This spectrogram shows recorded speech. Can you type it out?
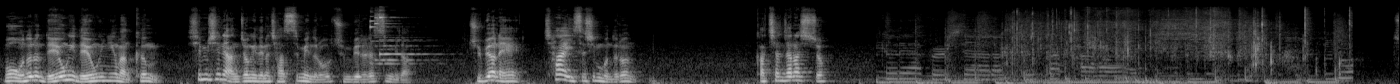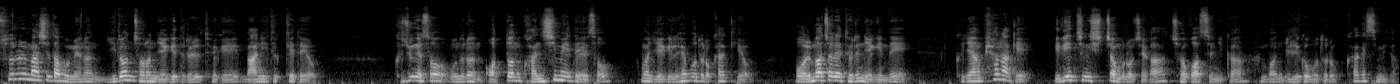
뭐 오늘은 내용이 내용이니만큼 심신이 안정이 되는 자스민으로 준비를 했습니다. 주변에 차 있으신 분들은 같이 한잔 하시죠. 술을 마시다 보면은 이런저런 얘기들을 되게 많이 듣게 돼요. 그 중에서 오늘은 어떤 관심에 대해서 한번 얘기를 해보도록 할게요. 뭐 얼마 전에 들은 얘기인데 그냥 편하게 1인칭 시점으로 제가 적어왔으니까 한번 읽어보도록 하겠습니다.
